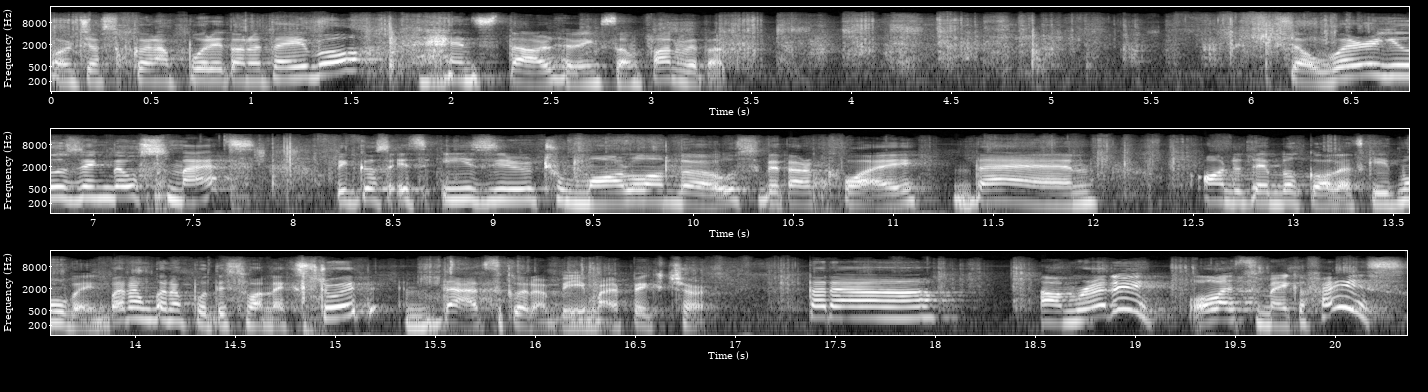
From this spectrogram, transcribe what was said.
we're just gonna put it on a table and start having some fun with it. So we're using those mats because it's easier to model on those with our clay than on the tablecloth. Let's keep moving. But I'm gonna put this one next to it and that's gonna be my picture. Ta-da! I'm ready. Let's make a face.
